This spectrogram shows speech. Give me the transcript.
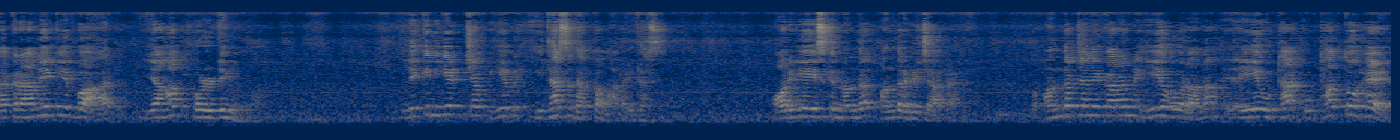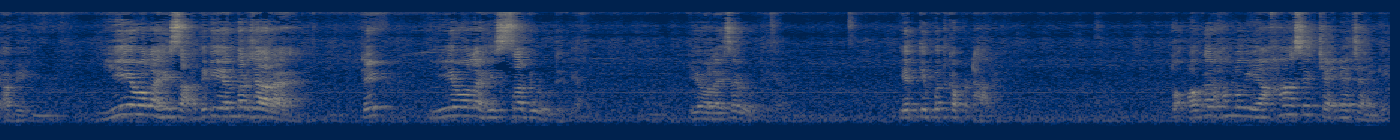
टकराने के बाद यहाँ फोल्डिंग हुआ। लेकिन ये जब ये इधर से धक्का मारा, इधर से। और ये इसके अंदर अंदर भी जा रहा है। तो अंदर जाने के कारण ये हो रहा ना ये उठा उठा तो है अभी। ये वाला हिस्सा देखिए अंदर जा रहा है। ठीक? ये वाला हिस्सा भी उठ गया। ये वाला हिस्सा भी उठ गया। ये तिब्बत का पठार है। तो अगर हम लोग यहाँ से चाइना जाएँगे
